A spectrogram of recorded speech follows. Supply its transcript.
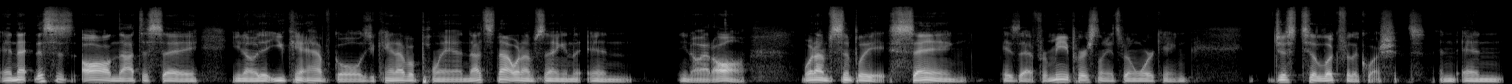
And that, this is all not to say, you know, that you can't have goals, you can't have a plan. That's not what I'm saying in the, in you know, at all. What I'm simply saying is that for me personally, it's been working just to look for the questions and and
